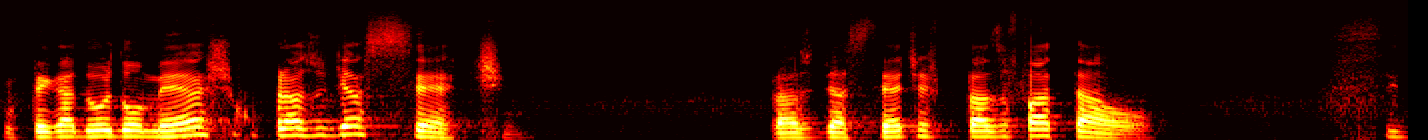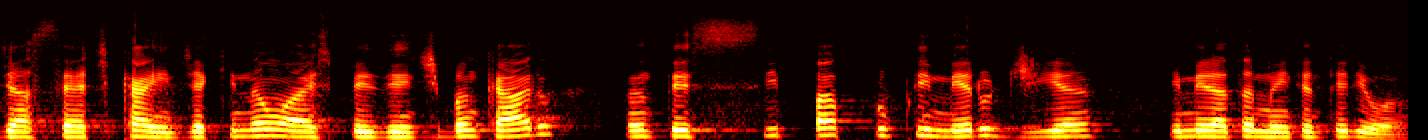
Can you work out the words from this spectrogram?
Empregador doméstico, prazo dia 7. Prazo dia 7 é prazo fatal se dia 7 cair dia que não há expediente bancário, antecipa para o primeiro dia imediatamente anterior.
